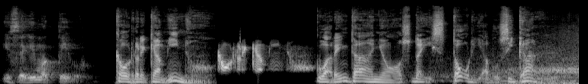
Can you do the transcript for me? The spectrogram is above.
y seguimos activos. Correcamino. Correcamino. 40 años de historia musical.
